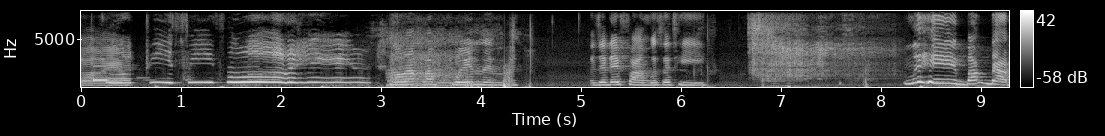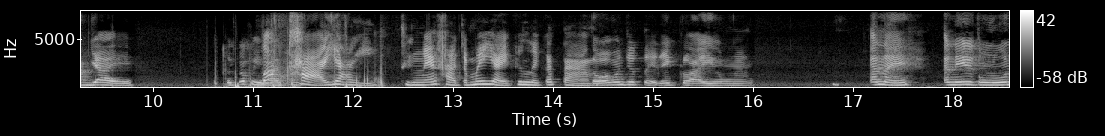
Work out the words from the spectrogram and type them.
รออะไรฟูอะดพีดพีดฟูดน้องรักรับเควสเลยมาเราจะได้ฟาร์มกันสักทีนี่บักดาบใหญ่แล้วก็ปีบันากขาใหญ่ ถึงแม้ขาจะไม่ใหญ่ขึ้นเลยก็ตาม แต่ว่ามันจะเตะได้ไกลมากๆอันไหน อันนี้อยู่ตรงนู้น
